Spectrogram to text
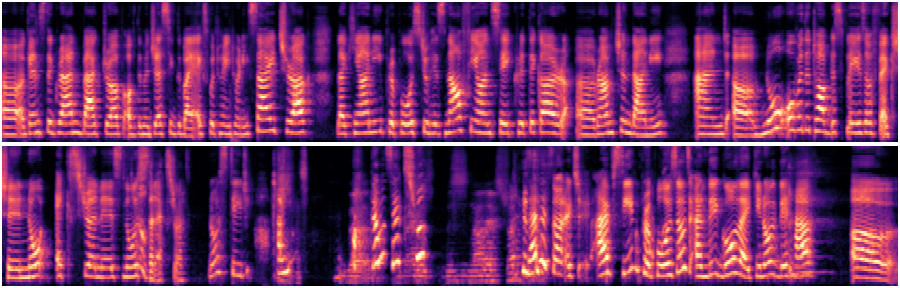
uh, against the grand backdrop of the majestic Dubai Expo 2020 site, Chirag Lakiani proposed to his now fiancee Kritika uh, Ramchandani, and um, no over the top displays of affection, no extraness, no A little bit extra. no stage. Are you- That, that was extra? is- this is not extra. that is not extra. I've seen proposals and they go like you know they have uh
